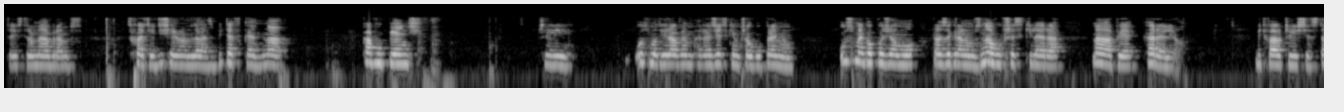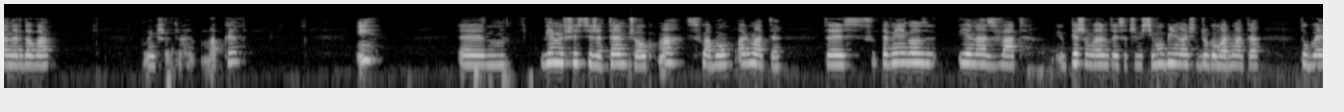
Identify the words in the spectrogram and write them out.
tej strony Abrams. Słuchajcie, dzisiaj mam dla Was bitewkę na KW5, czyli ósmotierowym radzieckim czołgu premium ósmego poziomu, rozegraną znowu przez killera na mapie Karelia. Bitwa oczywiście standardowa. Powiększę trochę mapkę. I ym, wiemy wszyscy, że ten czołg ma słabą armatę. To jest pewnie jego jedna z wad. Pierwszą wadą to jest oczywiście mobilność, drugą armata. Tu be,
